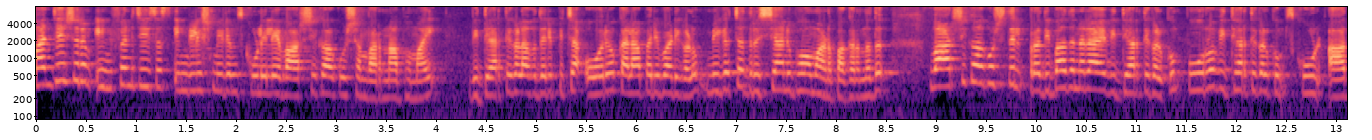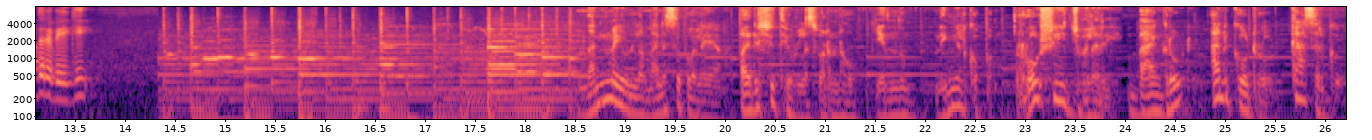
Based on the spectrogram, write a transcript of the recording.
Manjeshwaram infant Jesus English medium സ്കൂളിലെ വാർഷികാഘോഷം വർണാഭമായി. വിദ്യാർത്ഥികൾ അവതരിപ്പിച്ച ഓരോ കലാപരിപാടികളും മികച്ച ദൃശ്യാനുഭവമാണ് പകർന്നത്. വാർഷികാഘോഷത്തിൽ പ്രതിഭാധനരായ വിദ്യാർത്ഥികൾക്കും പൂർവ വിദ്യാർത്ഥികൾക്കും സ്കൂൾ ആദരവേകി. നന്മയുള്ള മനസ്സ് പോലെയാണ് പരിശുദ്ധിയുള്ള സ്വർണവും എന്നും നിങ്ങൾക്കൊപ്പം Roshi jewellery bank road Ankot road Kasaragod.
